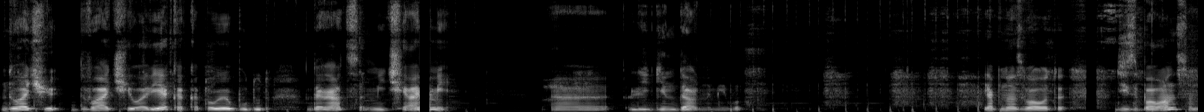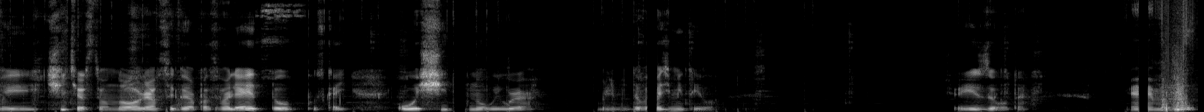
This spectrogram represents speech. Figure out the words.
Два, два человека, которые будут драться мечами э, легендарными. Вот. Я бы назвал это дисбалансом и читерством, но раз игра позволяет, то пускай. О, щит новый, ура. Блин, да возьми ты его. Все, и золото. Я могу...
